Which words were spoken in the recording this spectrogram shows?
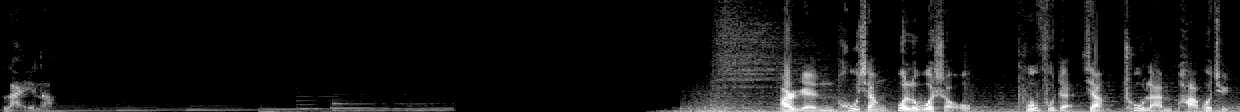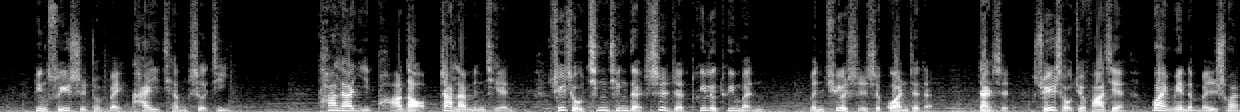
来了。二人互相握了握手。匍匐着向处栏爬过去，并随时准备开枪射击。他俩已爬到栅栏门前，水手轻轻地试着推了推门，门确实是关着的，但是水手却发现外面的门栓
